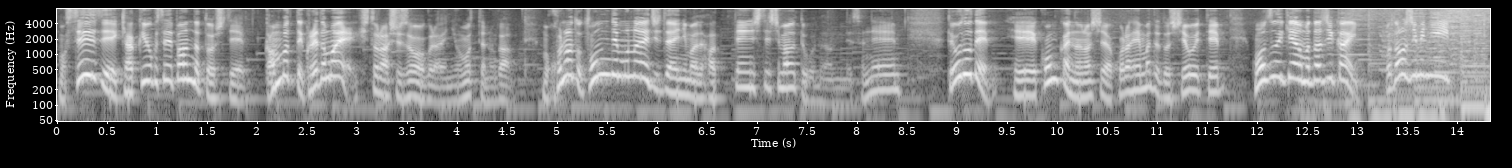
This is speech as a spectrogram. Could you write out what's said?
もうせいぜい客抑制パンダとして頑張ってくれたまえヒトラー首相ぐらいに思ったのがもうこの後とんでもない事態にまで発展してしまうということなんですね。ということで、えー、今回の話はここら辺までとしておいてこの続きはまた次回。お楽しみに。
